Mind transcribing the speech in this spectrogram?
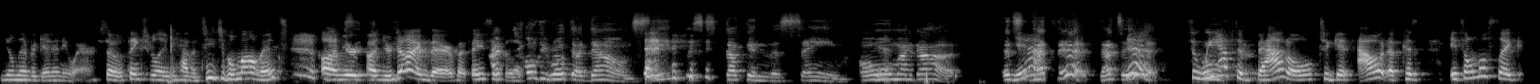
you'll never get anywhere. So thanks for letting me have a teachable moment on your on your dime there. But basically, I totally wrote that down. Safe is stuck in the same. Oh yeah. my God, it's yeah. that's it. That's yeah. it. So we oh have to battle to get out of because it's almost like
